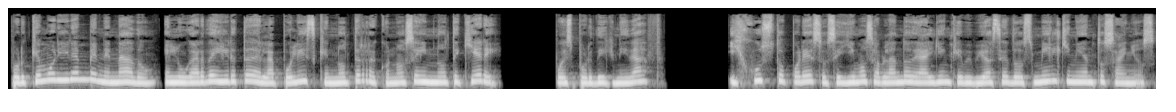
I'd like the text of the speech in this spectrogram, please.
¿por qué morir envenenado en lugar de irte de la polis que no te reconoce y no te quiere? Pues por dignidad. Y justo por eso seguimos hablando de alguien que vivió hace 2500 años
